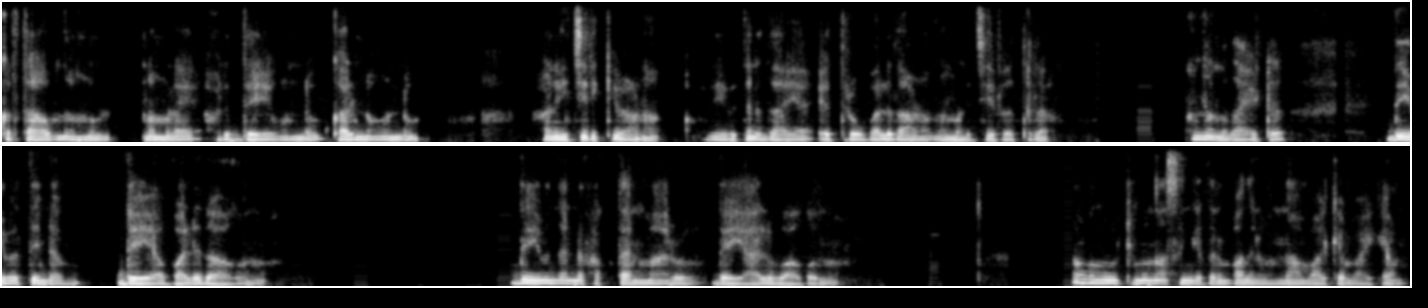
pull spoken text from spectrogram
കർത്താവ് നമ്മൾ നമ്മളെ അവരുടെ ദയ കൊണ്ടും കരുണ കൊണ്ടും അണിയിച്ചിരിക്കുകയാണ് ദൈവത്തിന്റെ ദയ എത്രയോ വലുതാണ് നമ്മുടെ ജീവിതത്തിൽ. ഒന്നാമതായിട്ട് ദൈവത്തിന്റെ ദയ വലുതാകുന്നു. ദൈവം തന്റെ ഭക്തന്മാർ ദയാലുവാകുന്നു. നമുക്ക് നൂറ്റിമൂന്നാം സങ്കീർത്തനം പതിനൊന്നാം വാക്യം വായിക്കാം.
